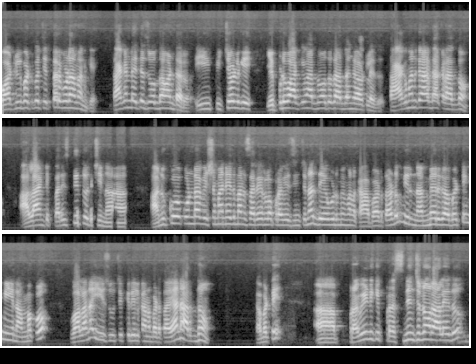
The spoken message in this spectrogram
బాటిల్ పట్టుకొచ్చి ఇస్తారు కూడా మనకి. తాగండి అయితే చూద్దామంటారు. ఈ పిచ్చోళ్ళకి ఎప్పుడు వాక్యం అర్థమవుతుందో అర్థం కావట్లేదు. తాగమని కాదు అక్కడ అర్థం. అలాంటి పరిస్థితి వచ్చినా అనుకోకుండా విషం అనేది మన శరీరంలో ప్రవేశించినా దేవుడు మిమ్మల్ని కాపాడతాడు మీరు నమ్మారు కాబట్టి మీ నమ్మకం వలన ఈ సూచక్రియలు కనబడతాయి అని అర్థం. కాబట్టి ఆ ప్రవీణ్కి ప్రశ్నించడం రాలేదు.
